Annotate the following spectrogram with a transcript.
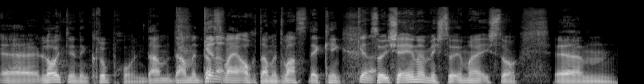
äh, Leute in den Club holen. Damit, damit das Genau. war ja auch, damit warst du der King. Genau. So, ich erinnere mich so immer, ich so, ähm,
